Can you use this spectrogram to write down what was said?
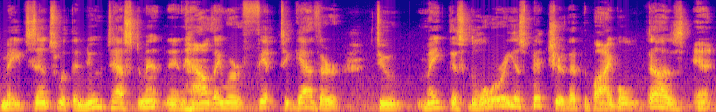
made sense with the New Testament and how they were fit together to make this glorious picture that the Bible does. And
